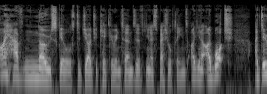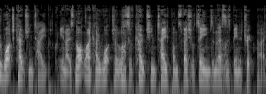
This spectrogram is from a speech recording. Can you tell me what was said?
I have no skills to judge a kicker in terms of you know special teams. I, you know, I watch. I do watch coaching tape. You know, it's not like I watch a lot of coaching tape on special teams unless there's been a trick play.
